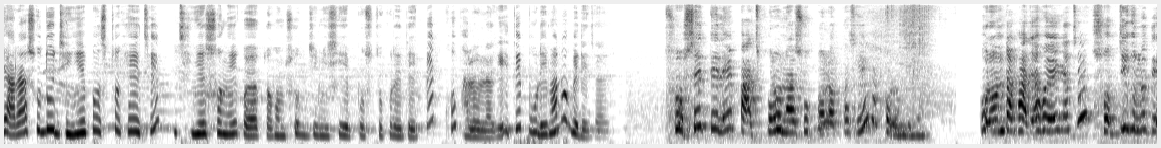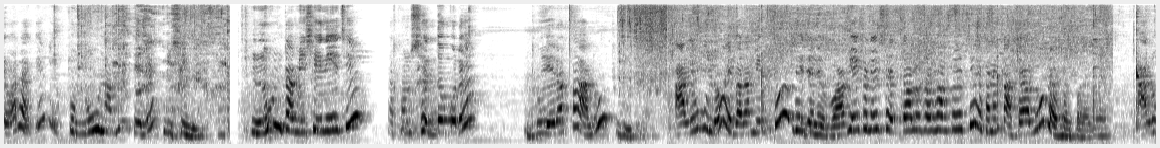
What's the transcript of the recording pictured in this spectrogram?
যারা শুধু ঝিঙে পোস্ত খেয়েছে, ঝিঙের সঙ্গে কয়েক রকম সবজি মিশিয়ে পোস্ত করে দেখবেন খুব ভালো লাগে, এতে পরিমাণও বেড়ে যায়। সর্ষের তেলে পাঁচ ফোড়ন আর শুকনো লঙ্কা ছেড়ে ফোড়ন দিলাম। ফোড়নটা ভাজা হয়ে গেছে, সবজিগুলো দেওয়ার আগে একটু নুন আমি তেলে মিশিয়ে নিয়েছি। নুনটা মিশিয়ে নিয়েছি, এখন সেদ্ধ করে ধুয়ে রাখা আলু দিয়ে। আলুগুলো এবার আমি একটু ভেজে নেব। আমি এখানে সেদ্ধ আলু ব্যবহার করেছি, এখানে কাঁচা আলু ব্যবহার করা যায়। আলু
